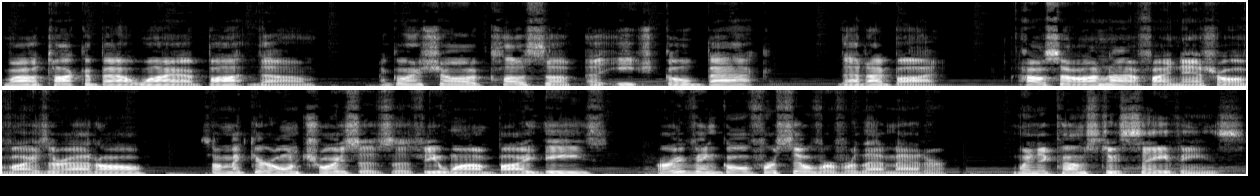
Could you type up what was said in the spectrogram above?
Well, I'll talk about why I bought them I'm going to show a close-up of each gold back that I bought. Also, I'm not a financial advisor at all, so make your own choices if you want to buy these, or even gold for silver for that matter. When it comes to savings,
